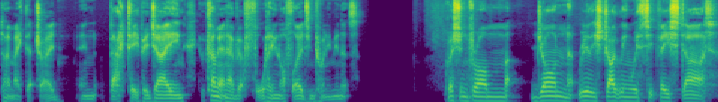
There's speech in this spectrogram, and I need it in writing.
Don't make that trade and back TPJ in. He'll come out and have about 14 offloads in 20 minutes. Question from John, really struggling with sit v start.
